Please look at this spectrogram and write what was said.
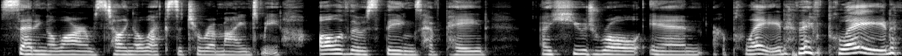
setting alarms, telling Alexa to remind me, all of those things have paid a huge role in, or played, they've played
